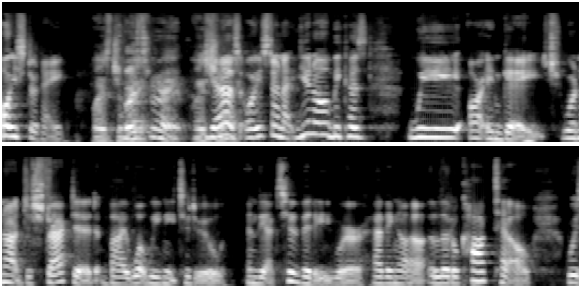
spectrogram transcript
Oyster night. Oyster night. Oyster night. Oyster Yes, night. oyster night. You know, because we are engaged. We're not distracted by what we need to do in the activity. We're having a, a little cocktail. We're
